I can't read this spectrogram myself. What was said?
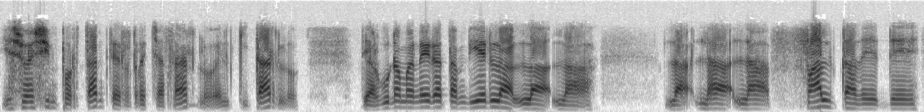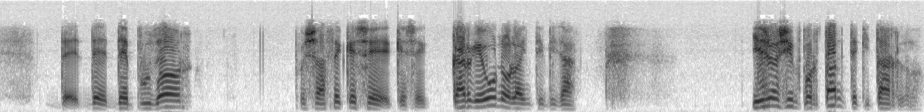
Y eso es importante, el rechazarlo, el quitarlo. De alguna manera también la, la, la, la, la, la falta de, de, de, de, pudor pues hace que se, que se cargue uno la intimidad. Y eso es importante quitarlo.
